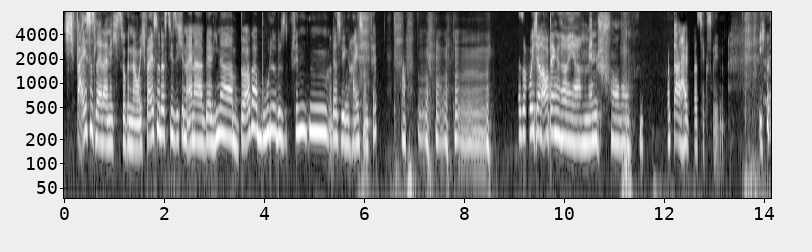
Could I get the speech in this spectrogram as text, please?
Ich weiß es leider nicht so genau. Ich weiß nur, dass die sich in einer Berliner Burgerbude befinden, deswegen heiß und fett. also wo ich dann auch denke, so, ja Mensch, oh, und da halt über Sex reden. Ich,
